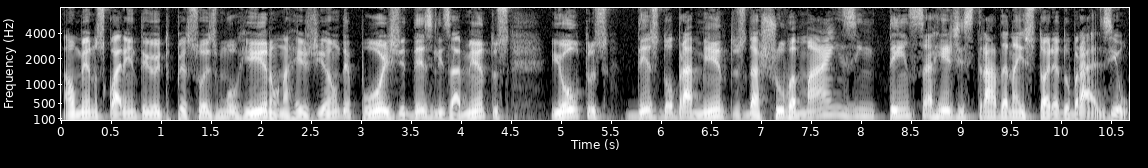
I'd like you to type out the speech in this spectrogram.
Ao menos 48 pessoas morreram na região depois de deslizamentos e outros desdobramentos da chuva mais intensa registrada na história do Brasil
